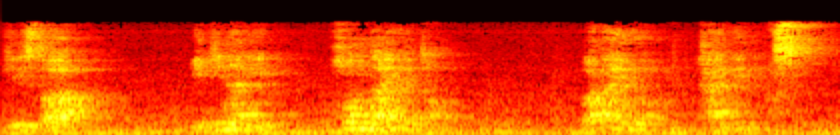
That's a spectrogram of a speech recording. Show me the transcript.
キリストはいきなり本題へと話題を変えていきます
